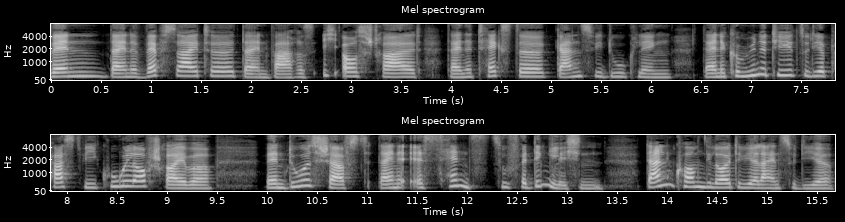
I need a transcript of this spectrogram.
wenn deine Webseite dein wahres Ich ausstrahlt, deine Texte ganz wie du klingen, deine Community zu dir passt wie Kugelaufschreiber, wenn du es schaffst, deine Essenz zu verdinglichen, dann kommen die Leute wie allein zu dir.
